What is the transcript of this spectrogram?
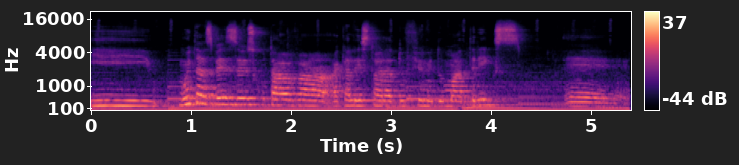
E muitas vezes eu escutava aquela história do filme do Matrix, é,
